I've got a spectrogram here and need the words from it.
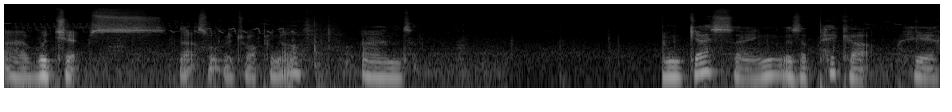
uh, wood chips. That's what we're dropping off. And I'm guessing there's a pickup here.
